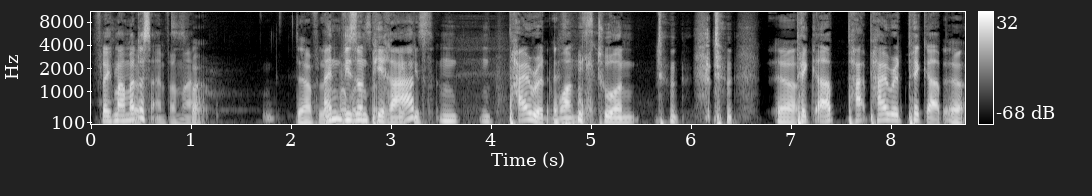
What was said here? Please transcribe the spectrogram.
vielleicht machen wir Ja, das einfach das mal. ja, vielleicht Ein wie so ein das. Pirat, ein, ein Pirate One Tour Ja, Pickup, Pi Pirate Pickup, Ja.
